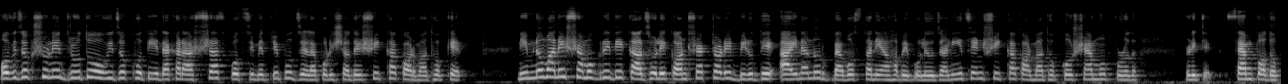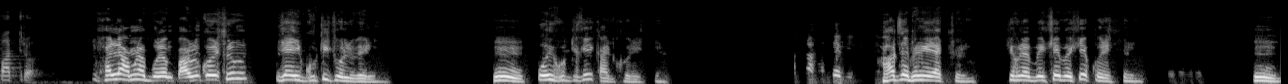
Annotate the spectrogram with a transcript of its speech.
অভিযোগ শুনে দ্রুত অভিযোগ খতিয়ে দেখার আশ্বাস পশ্চিম মেদিনীপুর জেলা পরিষদের শিক্ষা কর্মাধ্যক্ষের। নিম্নমানের সামগ্রী দিয়ে কাজ হলে কন্ট্রাক্টরের বিরুদ্ধে আইনানুর ব্যবস্থা নেওয়া হবে বলেও জানিয়েছেন শিক্ষা কর্মাধ্যক্ষ শ্যাম রিটেক শ্যামপদ পাত্র ফলে আমরা বলে- বারণ করেছিলাম যে এই গুটি চলবে না। হুম ওই গুটিকে কাজ করেছে। হাতে ভেঙে যাচ্ছিল সেগুলো বেছে বেছে করেছিল। হুম।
